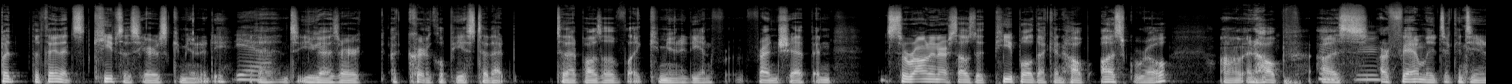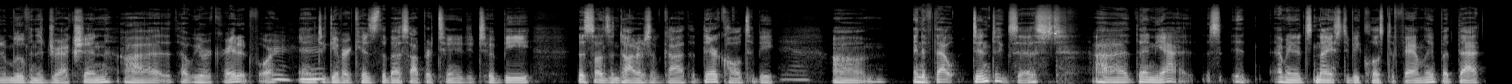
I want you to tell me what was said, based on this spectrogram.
But the thing that keeps us here is community. Yeah. and you guys are a critical piece to that to that puzzle of like community and fr- friendship and surrounding ourselves with people that can help us grow. Um, and help us, Mm-hmm. our family, to continue to move in the direction uh, that we were created for, Mm-hmm. and to give our kids the best opportunity to be the sons and daughters of God that they're called to be. Um, and if that didn't exist, uh, then yeah, it. I mean, it's nice to be close to family, but that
